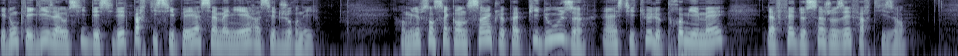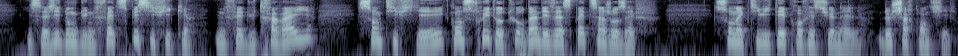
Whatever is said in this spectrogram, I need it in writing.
Et donc l'Église a aussi décidé de participer à sa manière à cette journée. En 1955, le pape Pie XII a institué le 1er mai la fête de Saint Joseph artisan. Il s'agit donc d'une fête spécifique, une fête du travail, sanctifiée, construite autour d'un des aspects de Saint Joseph, son activité professionnelle, de charpentier.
